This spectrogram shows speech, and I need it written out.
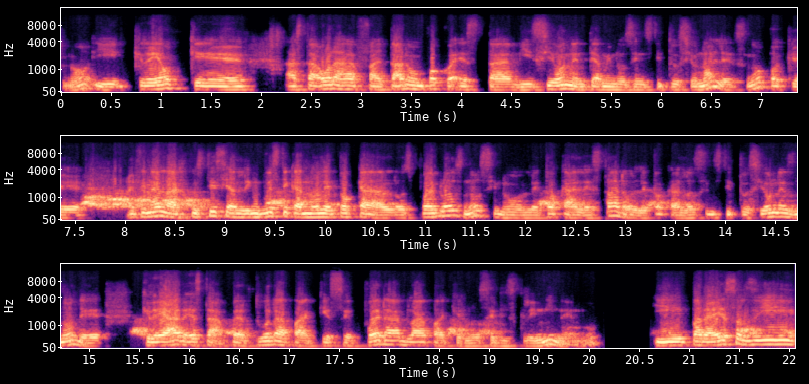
¿no? Y creo que hasta ahora faltaron un poco esta visión en términos institucionales, ¿no? Porque al final la justicia lingüística no le toca a los pueblos, ¿no? Sino le toca al Estado, le toca a las instituciones, ¿no? De crear esta apertura para que se pueda hablar, para que no se discrimine, ¿no? Y para eso sí,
